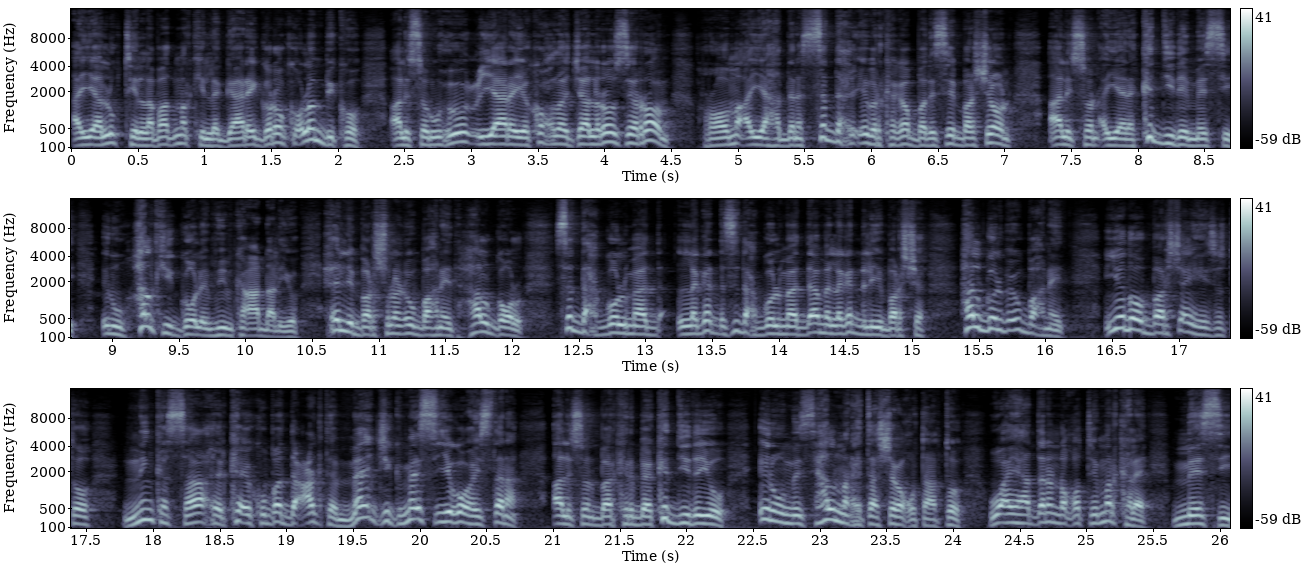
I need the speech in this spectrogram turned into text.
ayaa lugtii labaad markii la gaaray garoonka olombico alison wuxuu u ciyaaraya kooxda jalarose rome. Rome ayaa haddana saddex eber kaga badisay barcelona. Alison ayaana ka diiday messi inuu halkii gool ee muhiimka a dhaliyo. Xilli barcelona ay u baahnayd hal gool saddex gool gool maadaama laga dhaliyo barsha hal gool bay u baahnayd. Iyadoo barsha ay haysato ninka saaxirka ee kubadda cagta magic messi iyagoo haystana alison barker baa ka diidayo inuu messi hal mar xitaa shabaq u taabto haddana noqotay mar kale messi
